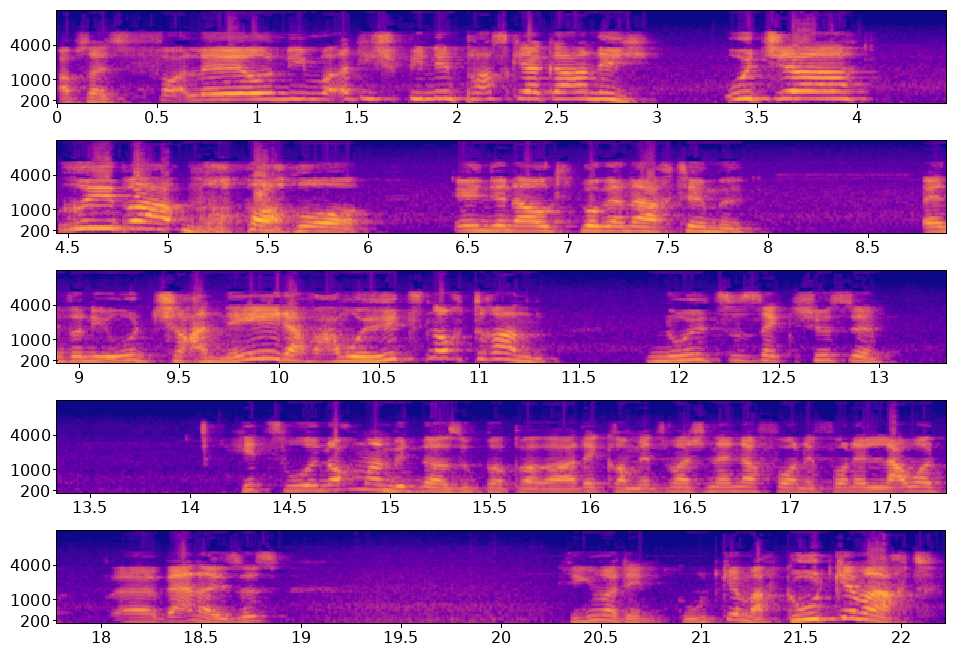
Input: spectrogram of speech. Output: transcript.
Abseits Falle und die, die spielen den Pass ja gar nicht. Uja rüber. Boah, in den Augsburger Nachthimmel. Anthony Uja, nee, da war wohl Hitz noch dran. 0 zu 6 Schüsse. Hitz wohl nochmal mit einer super Parade. Komm, jetzt mal schnell nach vorne. Vorne lauert äh, Werner ist es. Kriegen wir den. Gut gemacht, gut gemacht.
